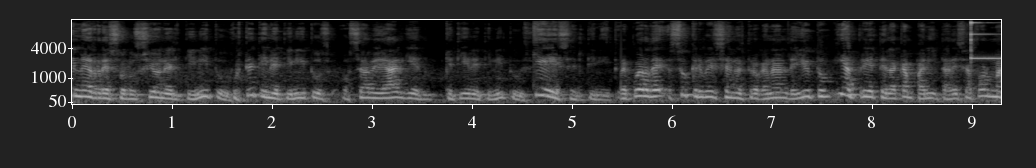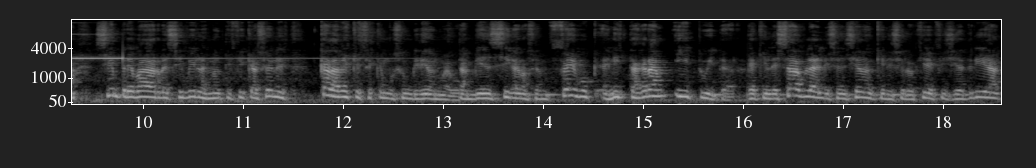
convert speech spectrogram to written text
¿Tiene resolución el tinnitus? ¿Usted tiene tinnitus o sabe alguien que tiene tinnitus? ¿Qué es el tinnitus? Recuerde suscribirse a nuestro canal de YouTube y apriete la campanita. De esa forma siempre va a recibir las notificaciones cada vez que saquemos un video nuevo. También síganos en Facebook, en Instagram y Twitter. A quien les habla, el licenciado en Kinesiología y Fisiatría,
